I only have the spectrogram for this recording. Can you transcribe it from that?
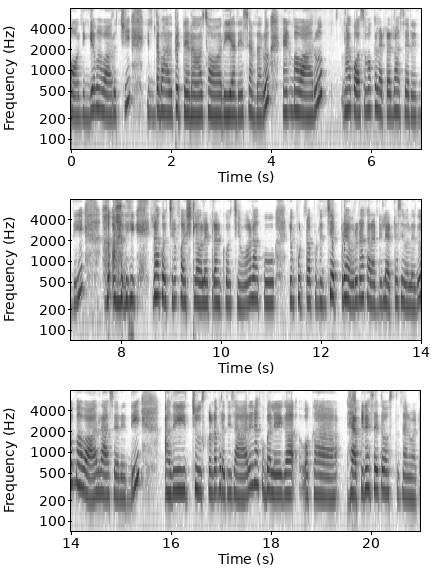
మార్నింగే మా వారు వచ్చి ఇంత బాధ పెట్టానా? సారీ అనేసి అన్నారు. అండ్ మా వారు నా కోసం ఒక లెటర్ రాశారండి. అది నాకు వచ్చిన ఫస్ట్ లవ్ లెటర్ అనుకోవచ్చేమో. నాకు నేను పుట్టినప్పటి నుంచి ఎప్పుడు ఎవరు నాకు అలాంటి లెటర్స్ ఇవ్వలేదు. మా వారు రాశారండి. అది చూసుకున్న ప్రతిసారి నాకు భలేగా ఒక హ్యాపీనెస్ అయితే వస్తుంది అనమాట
